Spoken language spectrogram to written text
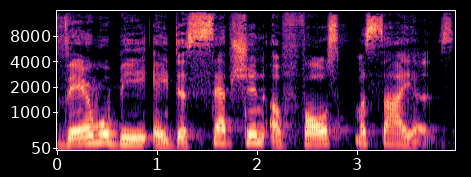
there will be a deception of false messiahs.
